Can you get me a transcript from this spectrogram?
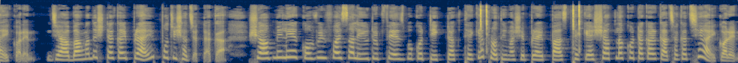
আয় করেন, যা বাংলাদেশ টাকায় প্রায় পঁচিশ হাজার টাকা। সব মিলিয়ে কবির ফয়সাল ইউটিউব ফেসবুক ও টিকটক থেকে প্রতি মাসে প্রায় পাঁচ থেকে সাত লক্ষ টাকার কাছাকাছি আয় করেন।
